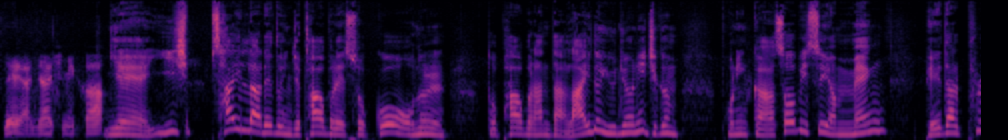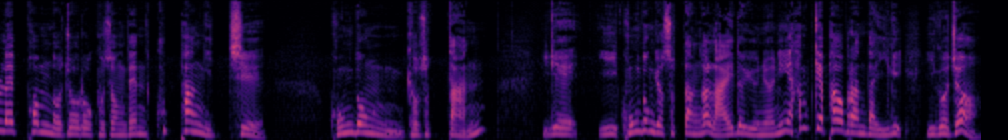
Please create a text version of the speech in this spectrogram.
네, 안녕하십니까. 예, 24일 날에도 이제 파업을 했었고 오늘 또 파업을 한다. 라이더 유니언이 지금 보니까 서비스 연맹 배달 플랫폼 노조로 구성된 쿠팡 이츠 공동 교섭단 이게 이 공동 교섭단과 라이더 유니언이 함께 파업을 한다. 이게 이거죠?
